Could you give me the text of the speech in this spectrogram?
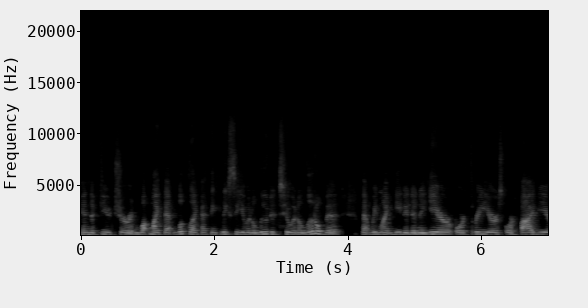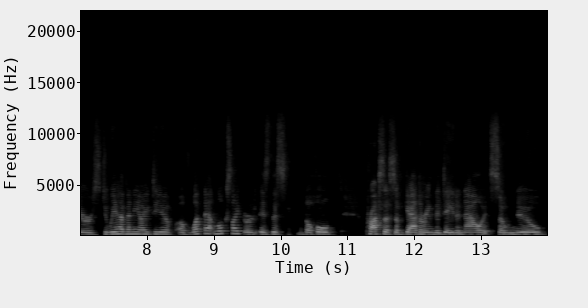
in the future and what might that look like? I think lisa you had alluded to it a little bit that we might need it in a year or three years or five years. Do we have any idea of, of what that looks like or is this the whole process of gathering the data now it's so new?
